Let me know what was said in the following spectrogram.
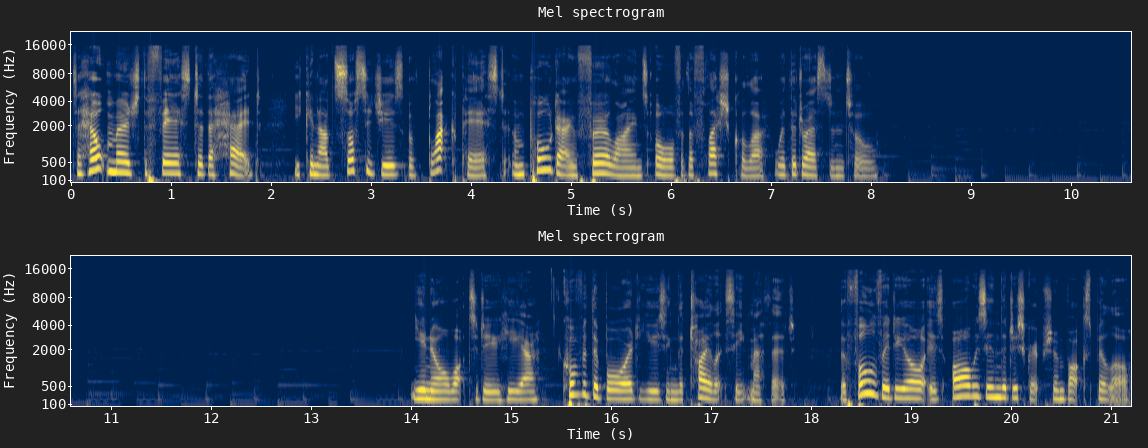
To help merge the face to the head, you can add sausages of black paste and pull down fur lines over the flesh colour with the Dresden tool. You know what to do here. Cover the board using the toilet seat method. The full video is always in the description box below.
